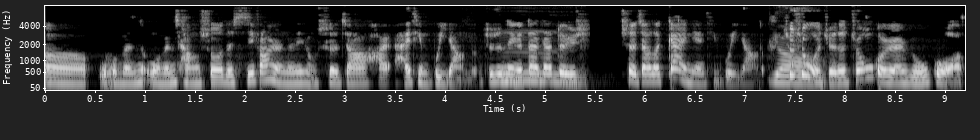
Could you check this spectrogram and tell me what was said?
呃，我们我们常说的西方人的那种社交还还挺不一样的，就是那个大家对于社交的概念挺不一样的。就是我觉得中国人如果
